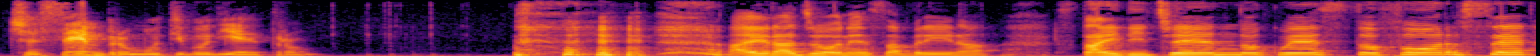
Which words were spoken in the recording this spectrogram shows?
C'è sempre un motivo dietro. Hai ragione Sabrina, stai dicendo questo forse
